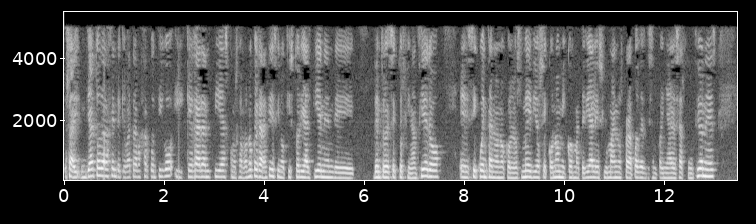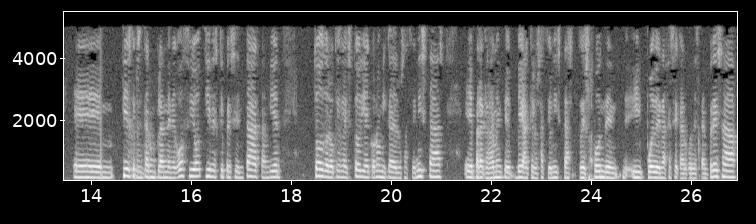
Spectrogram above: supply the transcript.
o sea ya toda la gente que va a trabajar contigo y qué garantías como se llama no qué garantías sino qué historial tienen de dentro del sector financiero si cuentan o no con los medios económicos materiales y humanos para poder desempeñar esas funciones eh, tienes que presentar un plan de negocio, tienes que presentar también todo lo que es la historia económica de los accionistas, eh, para que realmente vean que los accionistas responden y pueden hacerse cargo de esta empresa.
